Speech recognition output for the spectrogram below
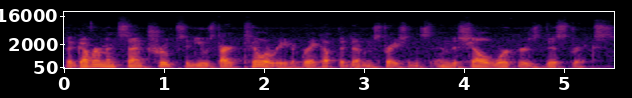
The government sent troops and used artillery to break up the demonstrations in the shell workers' districts.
